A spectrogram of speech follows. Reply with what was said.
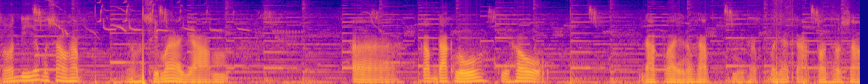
สวัสดียามมื้อเช้าครับเดี๋ยวสิมายามกับดักหนูที่เฮาดักไว้นะครับนี่ครับบรรยากาศตอนเช้า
